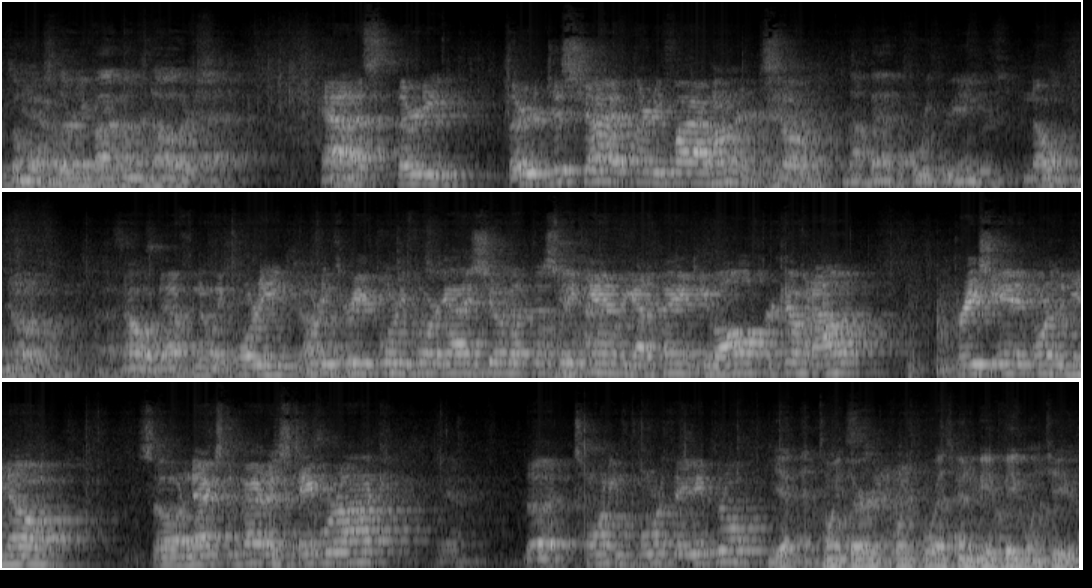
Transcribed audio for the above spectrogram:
It's almost thirty-five hundred dollars. Yeah, that's 30, 30, just shy of 3,500. So, Not bad for forty-three anglers. no, No. no, definitely. 40, 43, 44 guys showed up this weekend. We got to thank you all for coming out. Appreciate it more than you know. So, next event is Table Rock, the 24th of April. Yep, at twenty-third, twenty-fourth, that's gonna be a big one too.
